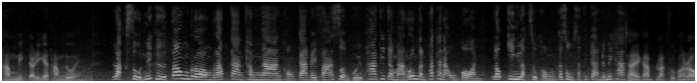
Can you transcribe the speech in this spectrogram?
ธรรมมีจริยธรรมด้วย หลักสูตรนี่คือต้องรองรับการทำงานของการไฟฟ้าส่วนภูมิภาคที่จะมาร่วมกันพัฒนาองค์กร เราอิงหลักสูตรของกระทรวงศึกษาธิการด้วยไหมคะ ใช่ครับ หลักสูตรของเรา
